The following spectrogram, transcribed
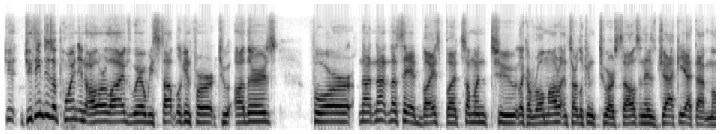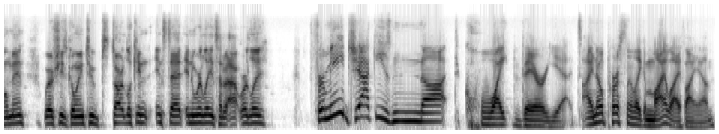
Do, do you think there's a point in all our lives where we stop looking for to others for not not let's say advice, but someone to like a role model and start looking to ourselves. And is Jackie at that moment where she's going to start looking instead inwardly instead of outwardly? For me, Jackie's not quite there yet. I know personally, like in my life, I am.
